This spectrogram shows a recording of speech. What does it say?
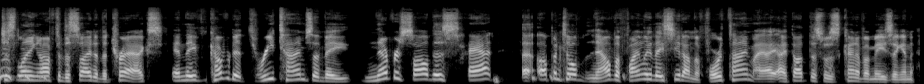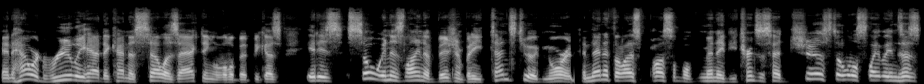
just laying off to the side of the tracks. And they've covered it three times and they never saw this hat. Uh, up until now, the finally they see it on the fourth time. I, I thought this was kind of amazing, and and Howard really had to kind of sell his acting a little bit because it is so in his line of vision, but he tends to ignore it. And then at the last possible minute, he turns his head just a little slightly and says,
